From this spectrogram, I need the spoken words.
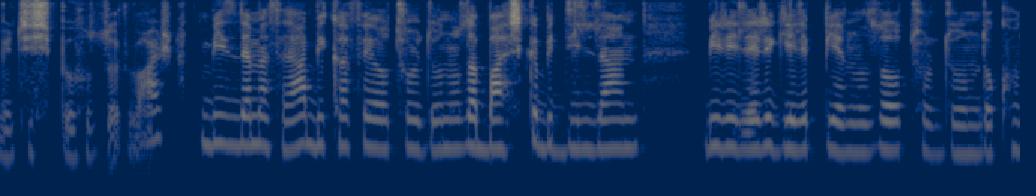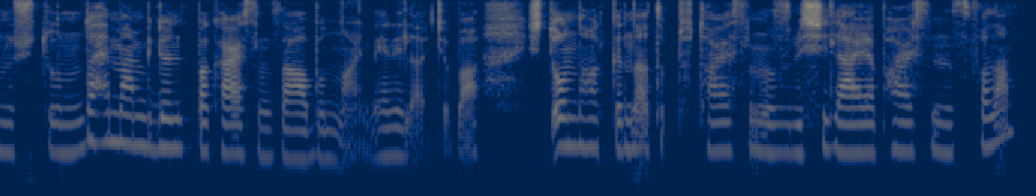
müthiş bir huzur var. Bizde mesela bir kafeye oturduğunuzda başka bir dilden birileri gelip yanınıza oturduğunda, konuştuğunda hemen bir dönüp bakarsınız. Aa bunlar nereli acaba? İşte onun hakkında atıp tutarsınız, bir şeyler yaparsınız falan.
